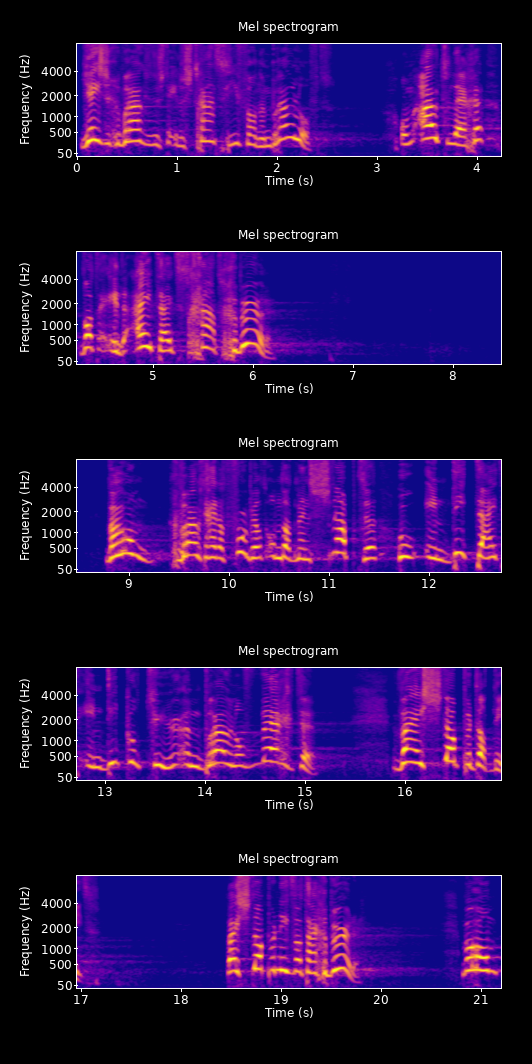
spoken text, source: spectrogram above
Jezus gebruikte dus de illustratie van een bruiloft. Om uit te leggen wat er in de eindtijd gaat gebeuren. Waarom gebruikte hij dat voorbeeld? Omdat men snapte hoe in die tijd, in die cultuur, een bruiloft werkte. Wij snappen dat niet. Wij snappen niet wat daar gebeurde. Waarom?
